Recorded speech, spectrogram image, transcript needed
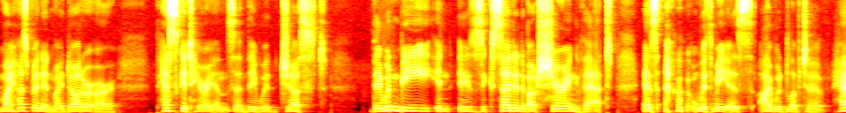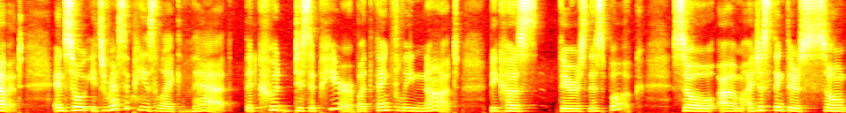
my husband and my daughter are pescatarians and they would just they wouldn't be in, as excited about sharing that as with me as I would love to have it. And so it's recipes like that that could disappear, but thankfully not because there's this book. So um, I just think there's so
